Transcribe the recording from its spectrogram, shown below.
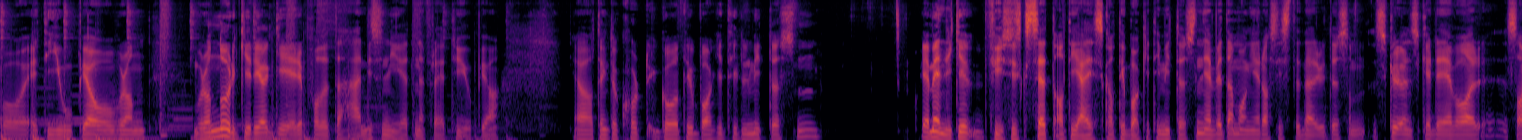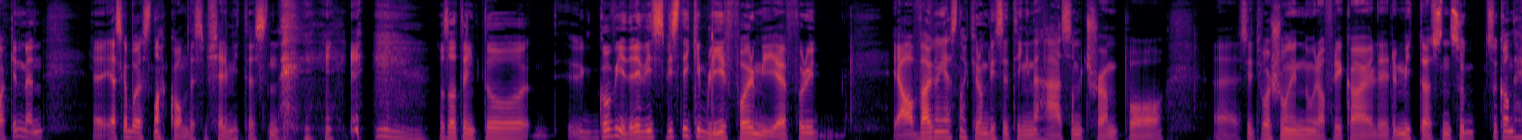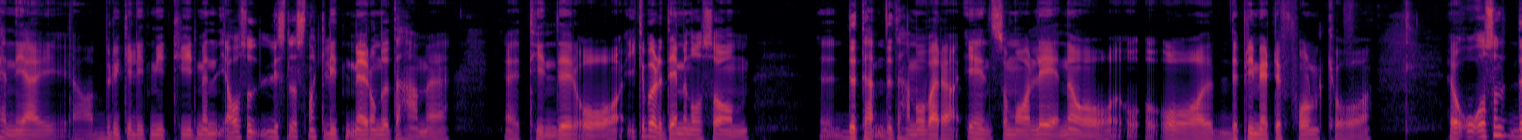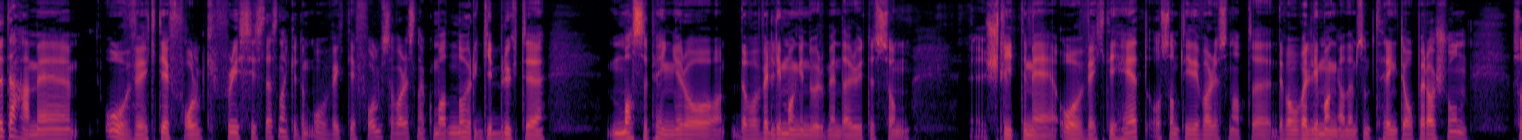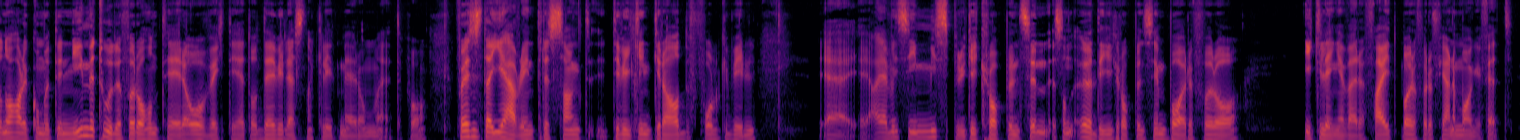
på Etiopia, og hvordan, hvordan Norge reagerer på dette her, disse nyhetene fra Etiopia. Jeg har tenkt å kort gå tilbake til Midtøsten. Jeg mener ikke fysisk sett at jeg skal tilbake til Midtøsten. Jeg vet det er mange rasister der ute som skulle ønske det var saken, men eh, jeg skal bare snakke om det som skjer i Midtøsten. og så har jeg tenkt å gå videre hvis, hvis, det ikke blir for mye. For ja, hver gang jeg snakker om disse tingene her, som Trump og uh, situasjonen i Nord-Afrika eller Midtøsten, så, så, kan det hende jeg ja, bruker litt mye tid. Men jeg har også lyst til å snakke litt mer om dette her med eh, Tinder, og ikke bare det, men også om dette, dette, her med å være ensom og alene og, og, og deprimerte folk og, og også dette her med overvektige folk. Fordi Sist jeg snakket om overvektige folk, så var det snakk om at Norge brukte masse penger, og det var veldig mange nordmenn der ute som sliter med overvektighet. Og samtidig var det sånn at uh, det var veldig mange av dem som trengte operasjon. Så nå har det kommet en ny metode for å håndtere overvektighet, og det vil jeg snakke litt mer om etterpå. For jeg syns det er jævlig interessant til hvilken grad folk vil jeg, jeg, vil si misbruke kroppen sin, sånn ødelegge kroppen sin bare for å ikke lenger være feit, bare for å fjerne magefett.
